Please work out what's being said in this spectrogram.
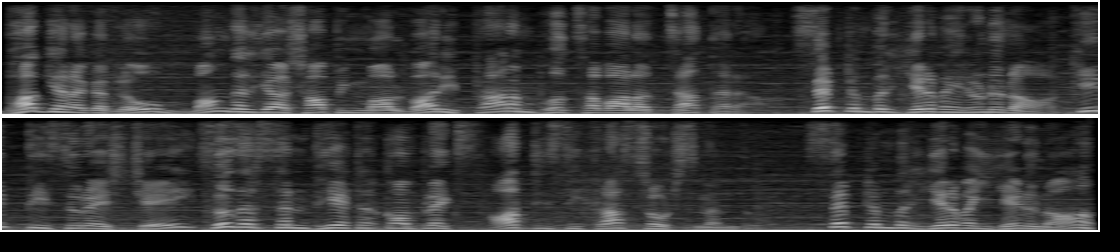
భాగ్యనగర్లో మంగళ్య షాపింగ్ మాల్ వారి ప్రారంభోత్సవాల జాతర. సెప్టెంబర్ ఇరవై రెండున కీర్తి సురేష్ చే Sudarshan theatre complex RTC cross roads నందు. సెప్టెంబర్ ఇరవై ఏడున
